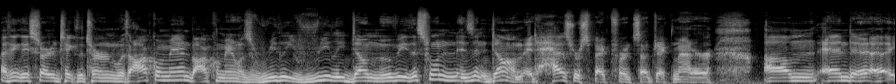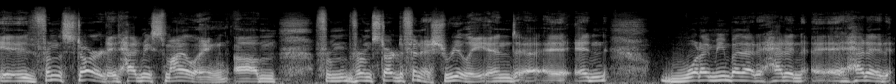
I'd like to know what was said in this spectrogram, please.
I think they started to take the turn with Aquaman, but Aquaman was a really, really dumb movie. This one isn't dumb. It has respect for its subject matter, um, and uh, it, from the start, it had me smiling um, from from start to finish, really. And uh, and what I mean by that, it had an it had a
